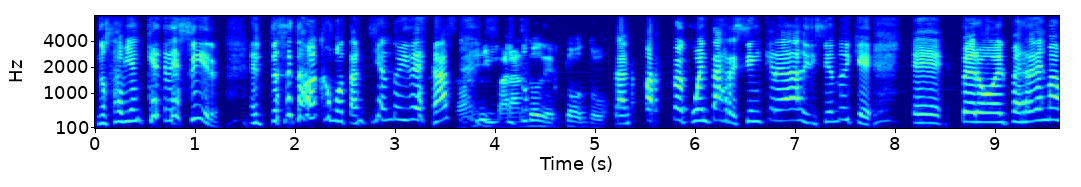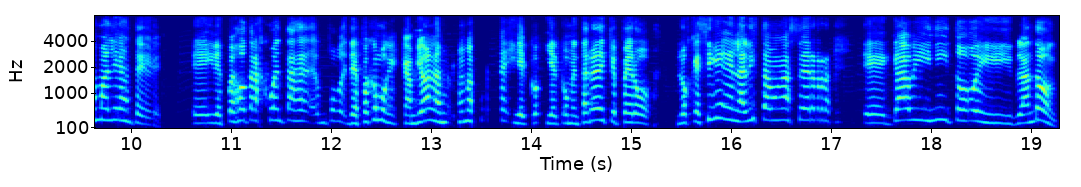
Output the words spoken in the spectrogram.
no sabían qué decir. Entonces estaban como tanteando ideas estaban y- y tú disparando de todo. de cuentas recién creadas diciendo y que, eh, pero el PRD es más maleante. Eh, y después otras cuentas, eh, un poco, después como que cambiaban las mismas cuentas y el, y el comentario de que, pero los que siguen en la lista van a ser eh, Gaby, Nito y Blandón.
